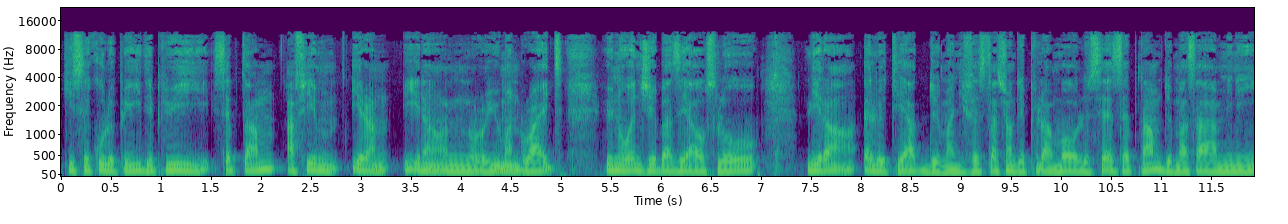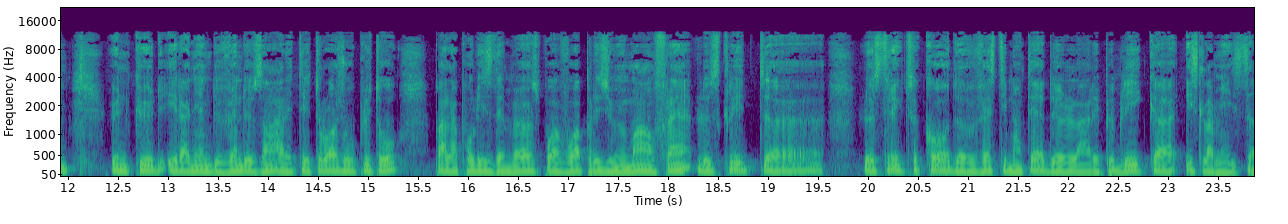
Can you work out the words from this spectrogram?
qui secoue le pays depuis septembre, affirme Iran, Iran Human Rights, une ONG basée à Oslo. L'Iran est le théâtre de manifestations depuis la mort le 16 septembre de Massa Amini, une kurde iranienne de 22 ans arrêtée trois jours plus tôt par la police des mœurs pour avoir présumément enfreint le strict, euh, le strict code vestimentaire de la République islamiste.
